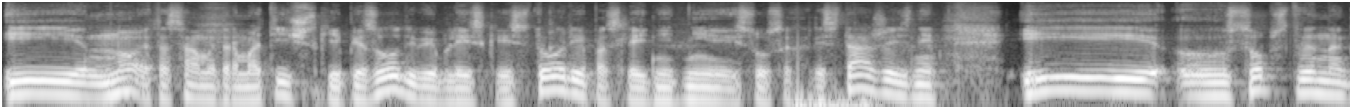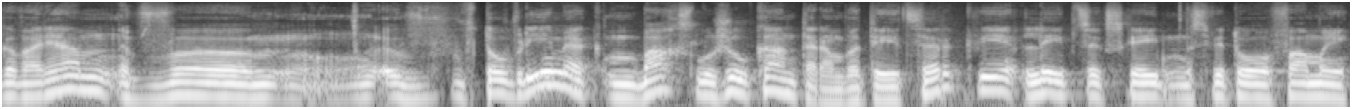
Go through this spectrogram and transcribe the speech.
И, ну, это самый драматический эпизод библейской истории, последние дни Иисуса Христа жизни. И, э, собственно говоря, в, в то время Бах служил кантором в этой церкви Лейпцигской Святого Фомы,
